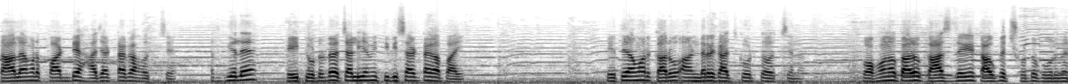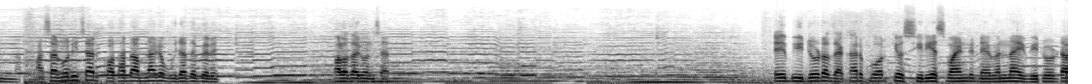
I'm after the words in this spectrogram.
তাহলে আমার পার ডে হাজার টাকা হচ্ছে। গেলে এই টোটোটা চালিয়ে আমি তিরিশ হাজার টাকা পাই। এতে আমার কারও আন্ডারে কাজ করতে হচ্ছে না। কখনো কারও কাজ দেখে কাউকে ছোট করবেন না। আশা করি স্যার, কথাটা আপনাকে বোঝাতে পেরেছি। ভালো থাকবেন, স্যার। এই ভিডিওটা দেখার পর কেউ সিরিয়াস মাইন্ডে নেবেন না। এই ভিডিওটা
